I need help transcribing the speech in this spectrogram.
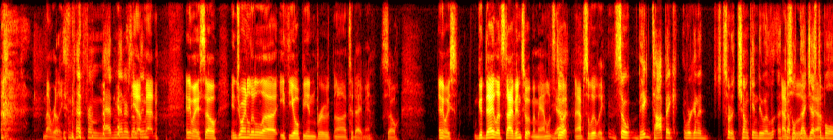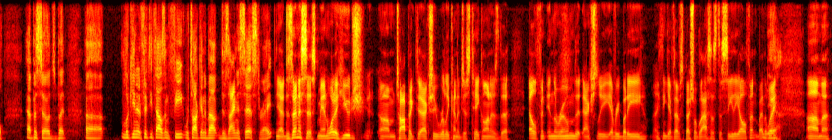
not really. Isn't that from Mad Men or something? Yeah, Matt. Anyway, so enjoying a little uh, Ethiopian brew uh, today, man. So, anyways, good day. Let's dive into it, my man. Let's do Yeah. it. Absolutely. So big topic. We're gonna sort of chunk into a, a couple Absolutely, yeah. digestible episodes, but uh, looking at 50,000 feet, we're talking about design assist, right? Yeah, design assist, man. What a huge um, topic to actually really kind of just take on as the elephant in the room that actually everybody, I think you have to have special glasses to see the elephant, by the way. Um, uh,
